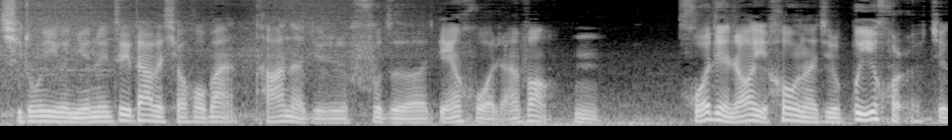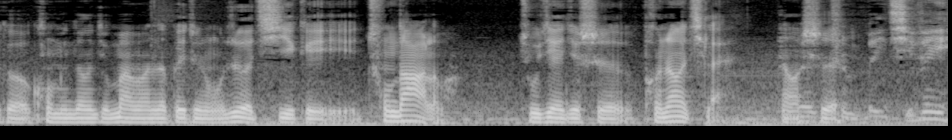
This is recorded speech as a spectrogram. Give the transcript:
其中一个年龄最大的小伙伴，他呢就是负责点火燃放。嗯，火点着以后呢，就不一会儿，这个孔明灯就慢慢的被这种热气给冲大了嘛，逐渐就是膨胀起来，然后是准备起飞，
